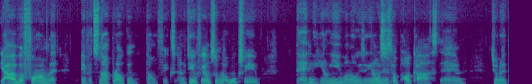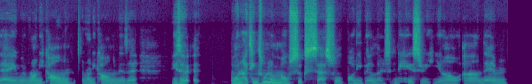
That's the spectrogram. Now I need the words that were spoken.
you have a formula, if it's not broken, don't fix. And if you found something that works for you, deadly. You know, you will always, you know, I was a podcast um, the other day with Ronnie Coleman. Ronnie Coleman is a, he's a, a one, I think he's one of the most successful bodybuilders in history, you know, and um,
